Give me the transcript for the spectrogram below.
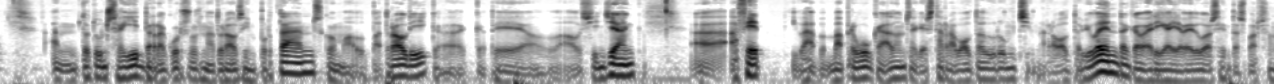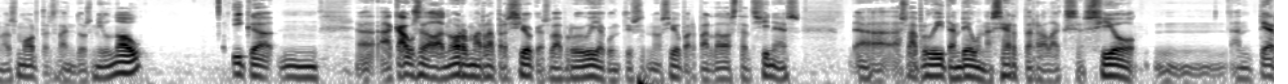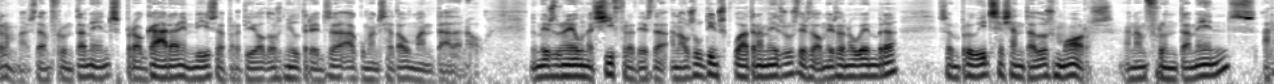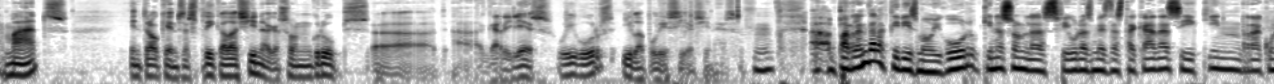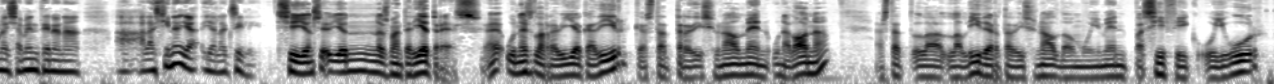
amb tot un seguit de recursos naturals importants, com el petroli que, que té el, el Xinjiang, uh, ha fet i va, va provocar doncs, aquesta revolta d'Urumqi, una revolta violenta en què va haver gairebé 200 persones mortes l'any 2009, i que mm, a causa de l'enorme repressió que es va produir a continuació per part de l'estat xinès eh, es va produir també una certa relaxació mm, en termes d'enfrontaments, però que ara hem vist a partir del 2013 ha començat a augmentar de nou. Només donaré una xifra. Des de, en els últims quatre mesos, des del mes de novembre, s'han produït 62 morts en enfrontaments armats entre el que ens explica la Xina, que són grups eh, guerrillers uigurs, i la policia xinesa. Mm. Uh, parlem de l'activisme uigur. Quines són les figures més destacades i quin reconeixement tenen a, a, a la Xina i a, i a l'exili? Sí, jo, jo n'esmentaria tres. Eh? Una és la Rabia Kadir, que ha estat tradicionalment una dona, ha estat la, la líder tradicional del moviment pacífic uigur,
